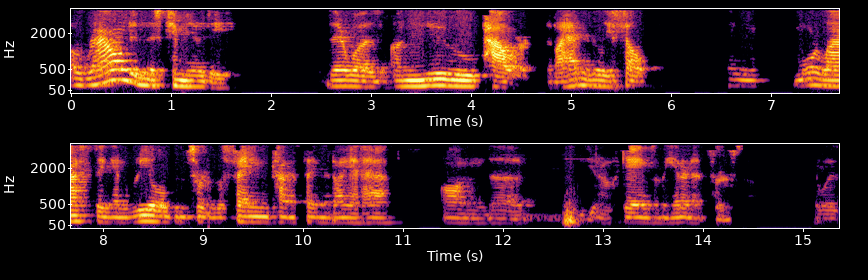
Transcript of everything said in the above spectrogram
around in this community, there was a new power that I hadn't really felt more lasting and real than sort of the fame kind of thing that I had had on the, you know, games and the internet sort of stuff. It was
